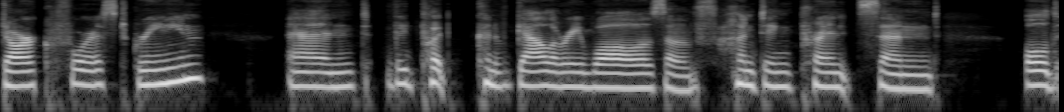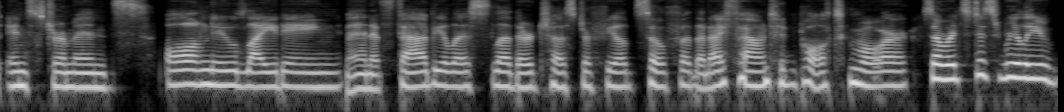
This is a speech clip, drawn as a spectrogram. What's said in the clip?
dark forest green and we put kind of gallery walls of hunting prints and old instruments, all new lighting, and a fabulous leather Chesterfield sofa that I found in Baltimore. So it's just really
